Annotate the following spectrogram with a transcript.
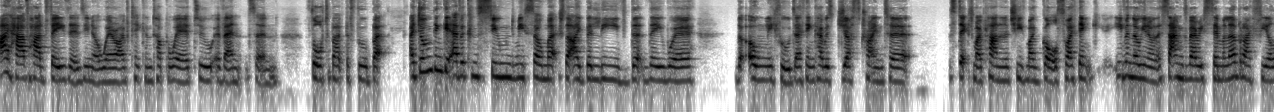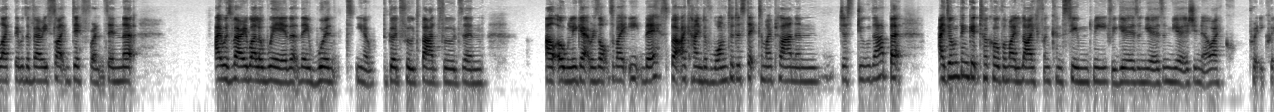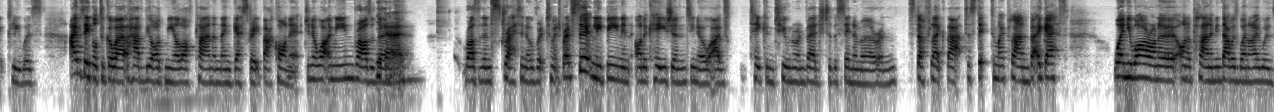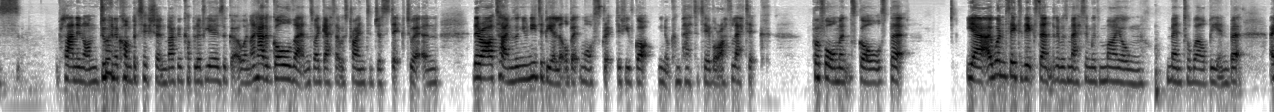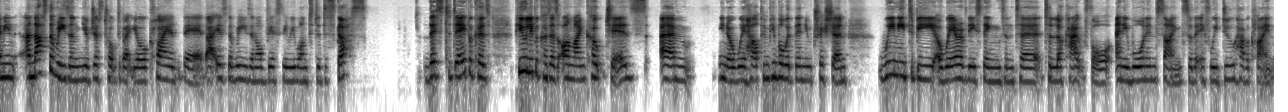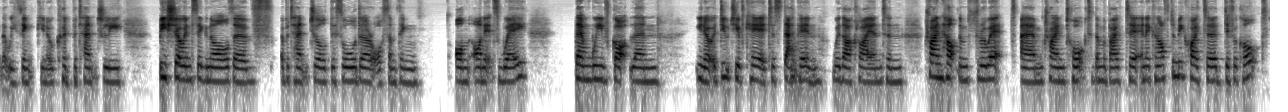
I have had phases, you know, where I've taken Tupperware to events and thought about the food, but I don't think it ever consumed me so much that I believed that they were the only foods. I think I was just trying to stick to my plan and achieve my goal. So I think even though, you know, it sounds very similar, but I feel like there was a very slight difference in that I was very well aware that they weren't, you know, good foods, bad foods, and I'll only get results if I eat this. But I kind of wanted to stick to my plan and just do that. But I don't think it took over my life and consumed me for years and years and years. You know, I pretty quickly was. I was able to go out, have the odd meal off plan, and then get straight back on it. Do you know what I mean? Rather than Yeah. rather than stressing over it too much. But I've certainly been in on occasions, you know, I've taken tuna and veg to the cinema and stuff like that to stick to my plan. But I guess when you are on a on a plan, I mean that was when I was planning on doing a competition back a couple of years ago and I had a goal then, so I guess I was trying to just stick to it. And there are times when you need to be a little bit more strict if you've got, you know, competitive or athletic performance goals, but yeah, I wouldn't say to the extent that it was messing with my own mental well-being, but I mean, and that's the reason you've just talked about your client there. That is the reason, obviously, we wanted to discuss this today because purely because as online coaches, um, you know, we're helping people with their nutrition. We need to be aware of these things and to to look out for any warning signs so that if we do have a client that we think, you know, could potentially be showing signals of a potential disorder or something on on its way, then we've got then you know a duty of care to step in with our client and try and help them through it um try and talk to them about it and it can often be quite a difficult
